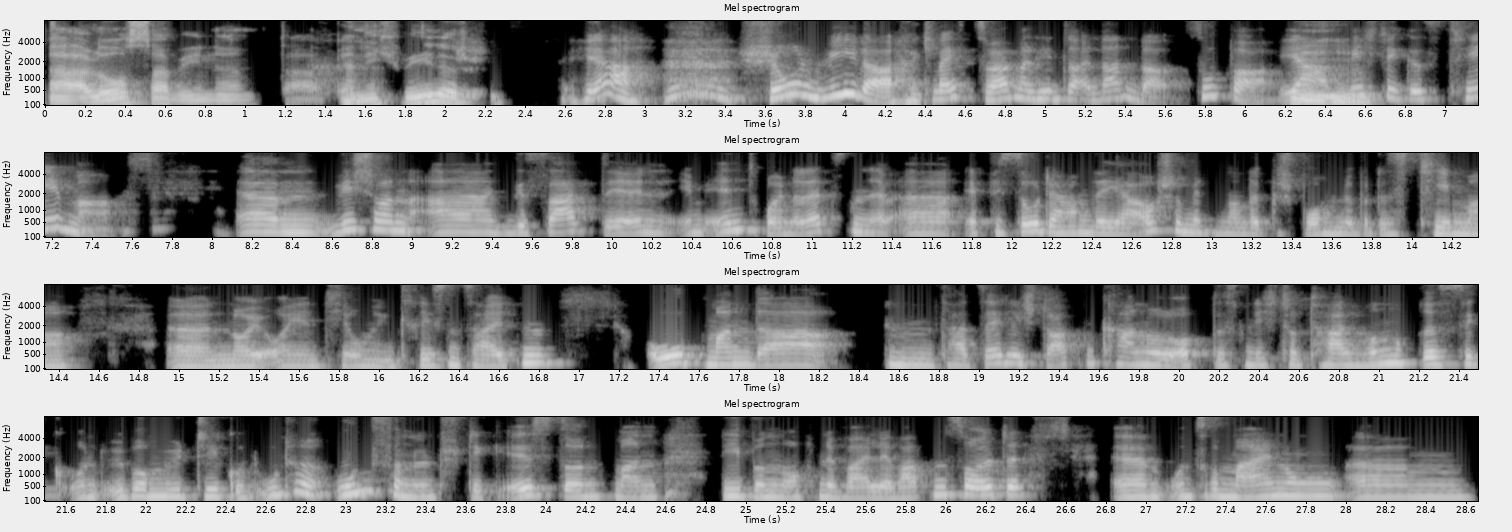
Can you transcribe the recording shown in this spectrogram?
Hallo Sabine, da bin ich wieder. Ja, schon wieder, gleich zweimal hintereinander. Super, ja, mhm. wichtiges Thema. Ähm, wie schon äh, gesagt in, im Intro, in der letzten äh, Episode haben wir ja auch schon miteinander gesprochen über das Thema äh, Neuorientierung in Krisenzeiten, ob man da hm, tatsächlich starten kann oder ob das nicht total hirnrissig und übermütig und un unvernünftig ist und man lieber noch eine Weile warten sollte. Ähm, unsere Meinung ähm,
